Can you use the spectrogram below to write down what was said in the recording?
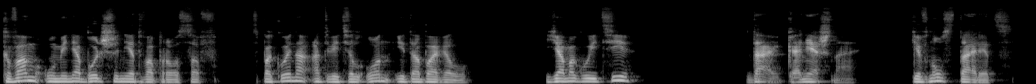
«К вам у меня больше нет вопросов», — спокойно ответил он и добавил. «Я могу идти?» «Да, конечно», — кивнул старец.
